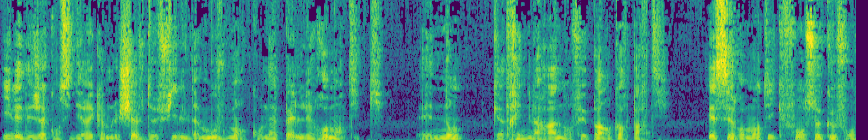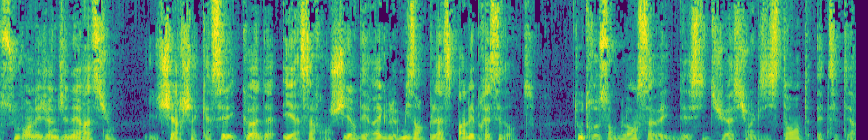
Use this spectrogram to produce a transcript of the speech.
il est déjà considéré comme le chef de file d'un mouvement qu'on appelle les romantiques. Et non, Catherine Lara n'en fait pas encore partie. Et ces romantiques font ce que font souvent les jeunes générations. Ils cherchent à casser les codes et à s'affranchir des règles mises en place par les précédentes. Toute ressemblance avec des situations existantes, etc.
